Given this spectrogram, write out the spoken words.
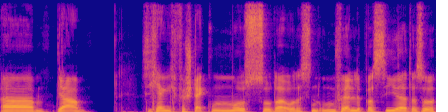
äh, ja, sich eigentlich verstecken muss oder, oder es sind Unfälle passiert. Also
